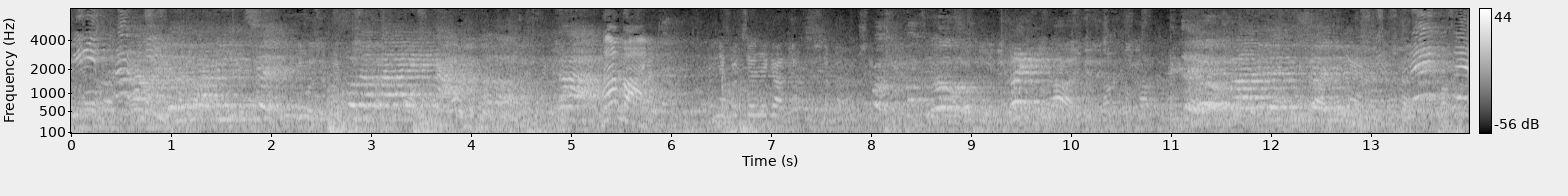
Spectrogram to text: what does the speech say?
Filip, kradnij. Dawaj! Ręce.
